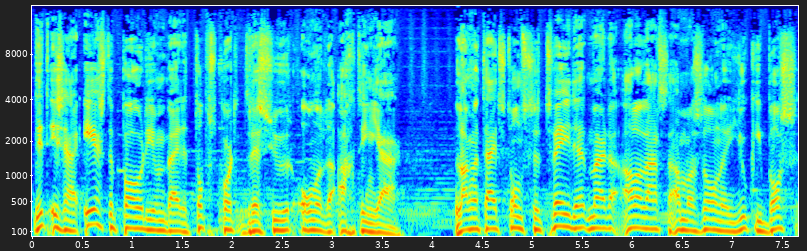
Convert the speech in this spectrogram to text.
dit is haar eerste podium bij de topsport dressuur onder de 18 jaar. Lange tijd stond ze tweede, maar de allerlaatste Amazone Yuki Bos...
